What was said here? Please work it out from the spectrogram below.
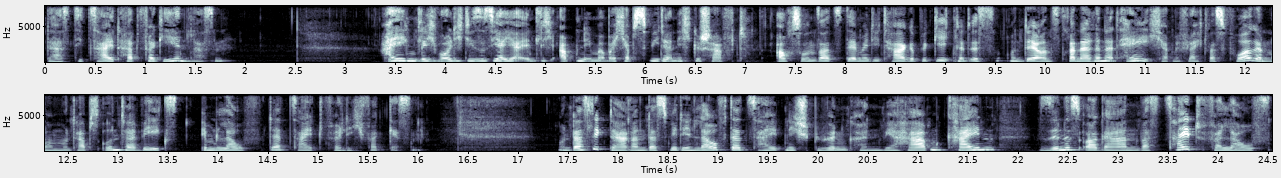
das die Zeit hat vergehen lassen. Eigentlich wollte ich dieses Jahr ja endlich abnehmen, aber ich habe es wieder nicht geschafft. Auch so ein Satz, der mir die Tage begegnet ist und der uns daran erinnert, hey, ich habe mir vielleicht was vorgenommen und habe es unterwegs im Lauf der Zeit völlig vergessen. Und das liegt daran, dass wir den Lauf der Zeit nicht spüren können. Wir haben kein Sinnesorgan, was Zeitverlauf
